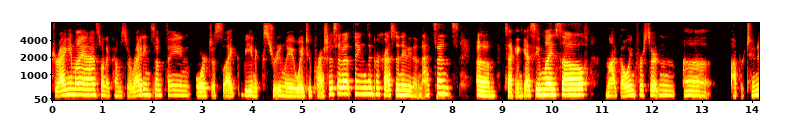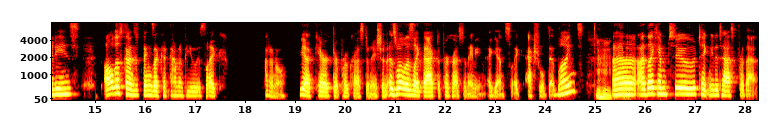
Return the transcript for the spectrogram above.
dragging my ass when it comes to writing something, or just like being extremely way too precious about things and procrastinating in that sense. Um, second guessing myself, not going for certain uh, opportunities all those kinds of things I could kind of view as like, I don't know, yeah, character procrastination, as well as like the act of procrastinating against like actual deadlines. Mhm. Uh, I'd like him to take me to task for that.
